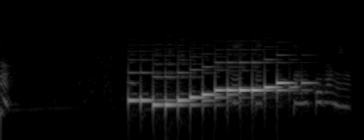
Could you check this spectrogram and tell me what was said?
Huh. Yeah, but seven free low.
